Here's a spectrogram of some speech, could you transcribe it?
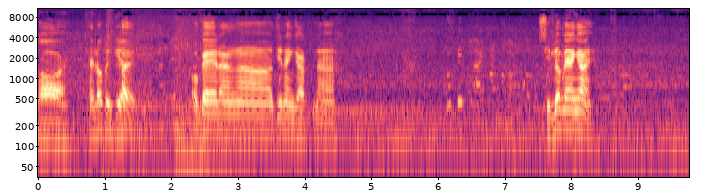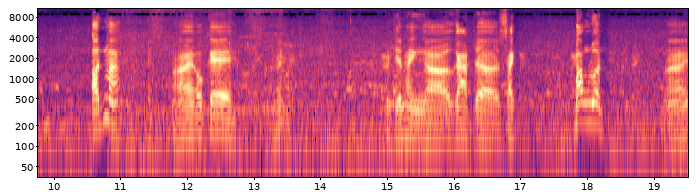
rồi, thay lốp bên kia. Ok, đang uh, tiến hành gạt uh, xịt nước lên anh ơi. Ấn mà. Đấy, ok. Đấy. Đấy, tiến hành uh, gạt uh, sạch bong luôn. Đấy.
